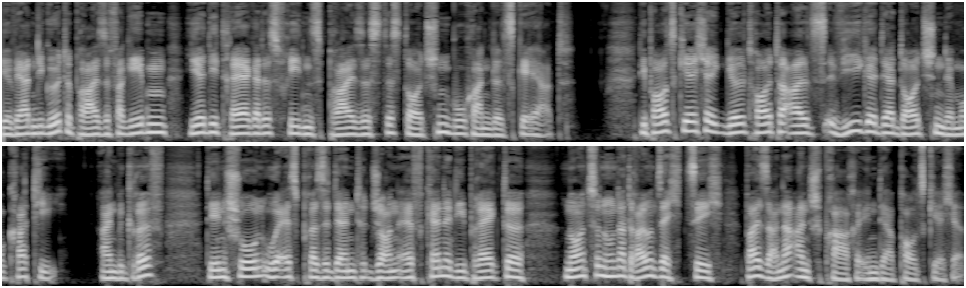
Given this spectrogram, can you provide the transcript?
Hier werden die Goethe-Preise vergeben, hier die Träger des Friedenspreises des deutschen Buchhandels geehrt. Die Paulskirche gilt heute als Wiege der deutschen Demokratie. Ein Begriff, den schon US-Präsident John F. Kennedy prägte 1963 bei seiner Ansprache in der Paulskirche.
